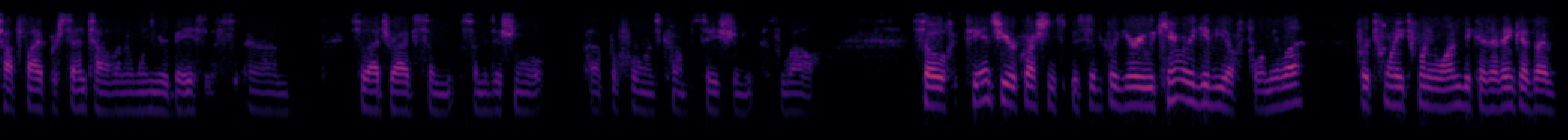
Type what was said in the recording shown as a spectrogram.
top five percentile on a one-year basis. Um, so that drives some some additional Uh, performance compensation as well. So to answer your question specifically, Gary, we can't really give you a formula for 2021 because I think as I've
